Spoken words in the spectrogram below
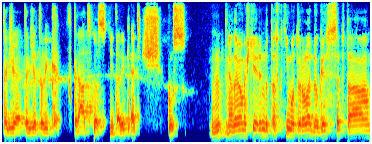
Takže, takže tolik v krátkosti tady k Edge Plus. Mhm. Já tady mám ještě jeden dotaz k té Motorola. Doges se ptá,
